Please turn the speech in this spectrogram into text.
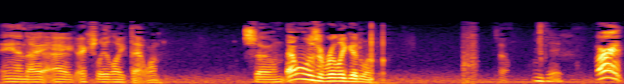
and I, I actually liked that one. So that one was a really good one. Okay. All right.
